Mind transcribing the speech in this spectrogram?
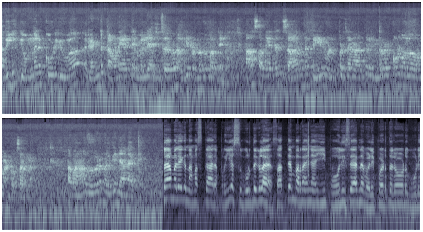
അതിൽ ഒന്നര കോടി രൂപ രണ്ട് തവണയായിട്ട് എം എൽ എ അജിത് സാറിന് നൽകിയിട്ടുണ്ടെന്ന് പറഞ്ഞ് ആ സമയത്ത് സാറിന്റെ പേര് വെളിപ്പെടുത്താനകത്ത് ഇന്റർനെറ്റ് കോൾ വന്നത് ഓർമ്മയുണ്ടോ സാറിന്? അപ്പൊ ആ വിവരം നൽകി ഞാനാക്കി അസ്സലാമലൈക്കും. നമസ്കാരം. പ്രിയ സുഹൃത്തുക്കളെ സത്യം പറഞ്ഞു കഴിഞ്ഞാൽ ഈ പോലീസുകാരന്റെ വെളിപ്പെടുത്തലോട് കൂടി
